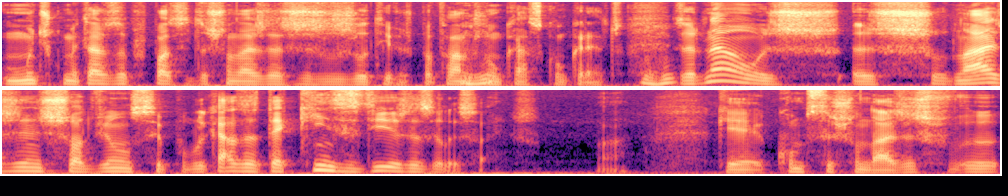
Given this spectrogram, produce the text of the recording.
muitos comentários a propósito das sondagens legislativas, para falarmos uhum. de um caso concreto. Uhum. Dizer, não, as, as sondagens só deviam ser publicadas até 15 dias das eleições que é como se as sondagens, eh,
